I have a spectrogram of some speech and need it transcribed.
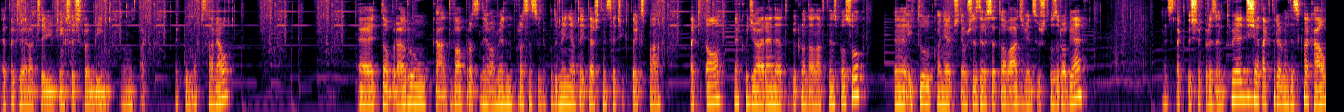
E, Także raczej większość robi no, tak, tak bym obstawiał. E, dobra, runka 2%, ja mam 1% sobie podmieniał, tutaj też ten secik do expa taki o, jak chodzi o arenę to wygląda ona w ten sposób E, i tu koniecznie muszę zresetować, więc już to zrobię. Więc tak to się prezentuje. Dzisiaj tak trochę będę skakał,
